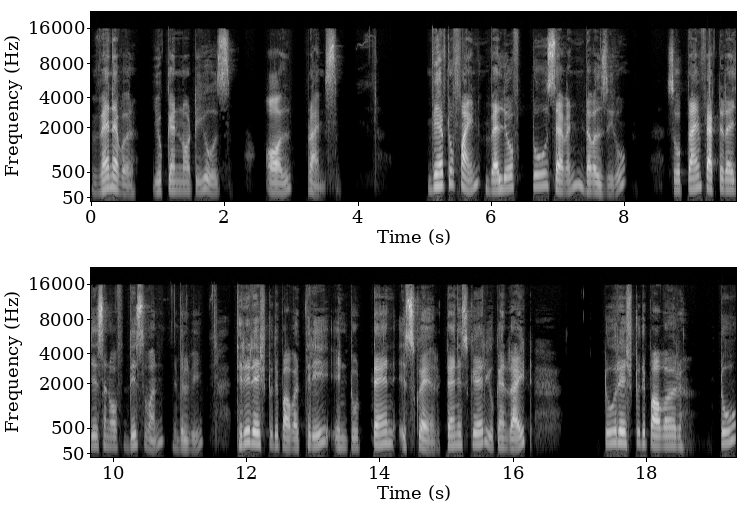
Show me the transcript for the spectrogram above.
whenever you cannot use all primes. We have to find value of 2700. So prime factorization of this one will be 3 raised to the power 3 into 10 square. 10 square you can write 2 raised to the power 2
